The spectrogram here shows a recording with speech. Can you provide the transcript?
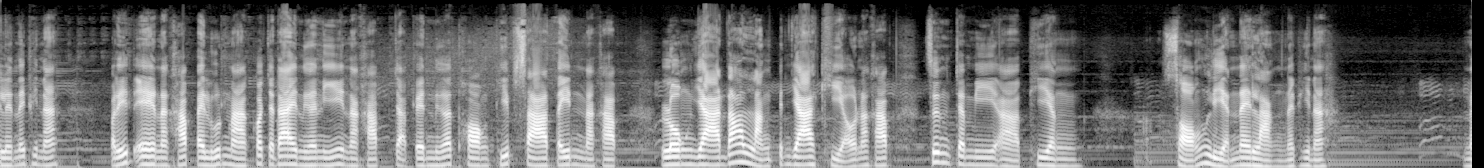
เลยนะพี่นะ ปริศเองนะครับไปลุ้นมาก็จะได้เนื้อนี้นะครับจะเป็นเนื้อทองทิพซาตินนะครับลงยาด้านหลังเป็นยาเขียวนะครับ ซึ่งจะมีอ่าเพียง 2 เหรียญในลังนะพี่นะ ใน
